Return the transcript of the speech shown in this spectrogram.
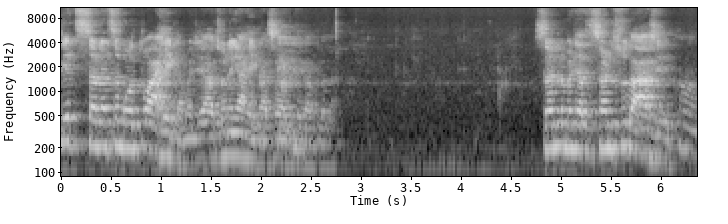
तेच सणाचं महत्त्व आहे का? म्हणजे अजूनही आहे का असं वाटतं का आपल्याला? सण म्हणजे आता सण सुद्धा आहे हो.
